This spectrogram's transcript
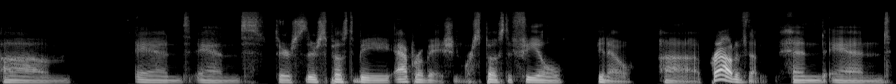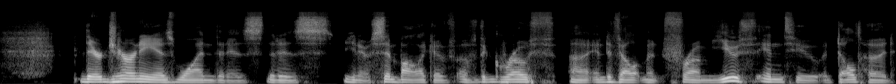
um and and there's there's supposed to be approbation. We're supposed to feel you know uh proud of them. And and their journey is one that is that is you know symbolic of of the growth uh, and development from youth into adulthood.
